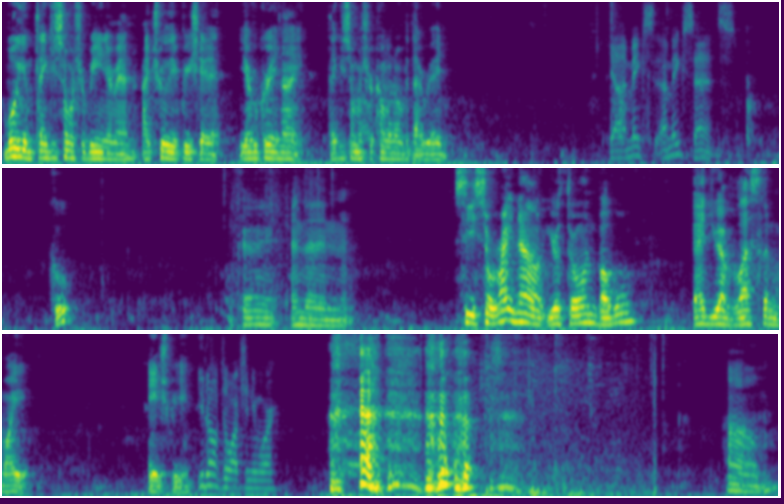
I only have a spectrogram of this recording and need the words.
William thank you so much for being here man. I truly appreciate it. You have a great night. Thank you so much for coming over that raid Yeah, that makes that makes sense. Cool. Okay, and then see, so right now you're throwing bubble and you have less than white HP. You don't have to watch anymore. um.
